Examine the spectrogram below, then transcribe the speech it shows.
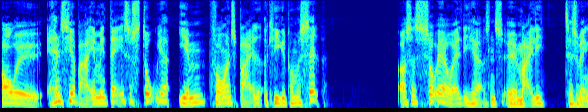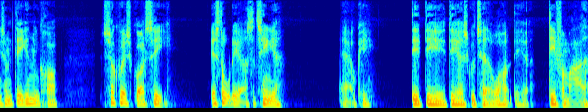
Og øh, han siger bare, jamen en dag så stod jeg hjemme foran spejlet og kiggede på mig selv. Og så så jeg jo alle de her sådan, øh, Miley-tatoveringer, som dækkede min krop. Så kunne jeg sgu godt se. Jeg stod der, og så tænkte jeg, ja okay, det, det, det har sgu taget overhånd, det her. Det er for meget.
